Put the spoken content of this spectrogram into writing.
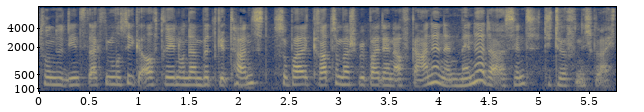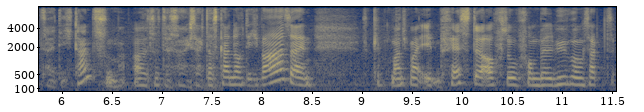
Stunde dienstags die Musik aufdrehen und dann wird getanzt. Sobald gerade zum Beispiel bei den Afghaninnen Männer da sind, die dürfen nicht gleichzeitig tanzen. Also das habe ich gesagt, das kann doch nicht wahr sein. Es gibt manchmal eben Feste, auch so vom Bellevue, wo man sagt,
